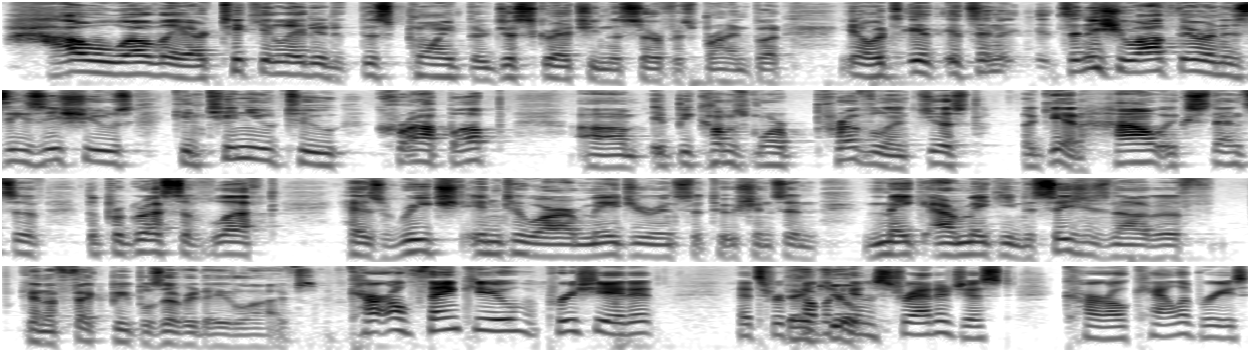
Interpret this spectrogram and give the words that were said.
How well they articulated at this point, they're just scratching the surface, Brian. But you know, it's it, it's an it's an issue out there, and as these issues continue to crop up, um, it becomes more prevalent. Just again, how extensive the progressive left has reached into our major institutions and make are making decisions now that can affect people's everyday lives. Carl, thank you. Appreciate it. That's. Republican strategist Carl Calabrese.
